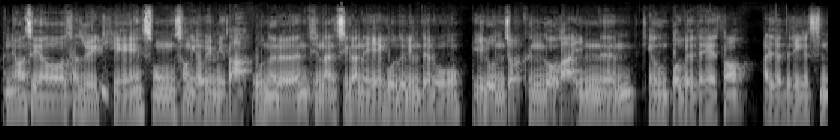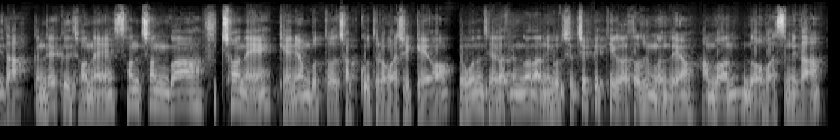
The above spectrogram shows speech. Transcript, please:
안녕하세요. 사주이키의 송성엽입니다. 오늘은 지난 시간에 예고드린 대로 이론적 근거가 있는 개운법에 대해서 알려드리겠습니다. 근데 그 전에 선천과 후천의 개념부터 잡고 들어가실게요. 요거는 제가 쓴 건 아니고 챗GPT가 써준 건데요. 한번 넣어봤습니다.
